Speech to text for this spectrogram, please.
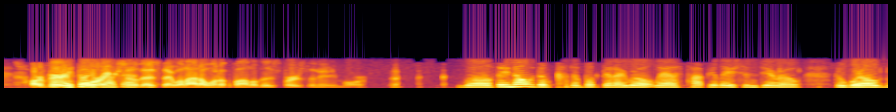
or very boring, so that. they say, "Well, I don't want to follow this person anymore." Well, if they know the the book that I wrote last, Population Zero, the world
